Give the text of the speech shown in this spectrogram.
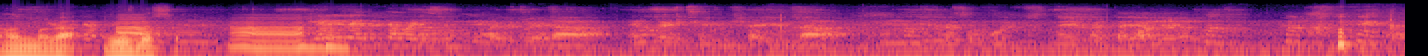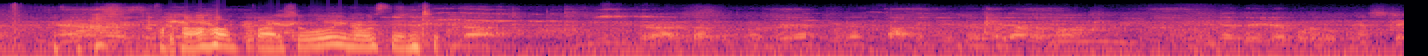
ಅವನ ಮಗ ಯೂಸ್ಲೆಸ್ ಹಾ. ಪಾಪ ಸೋ ಇನ್ನೋಸೆಂಟ್ ಅಷ್ಟೇ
